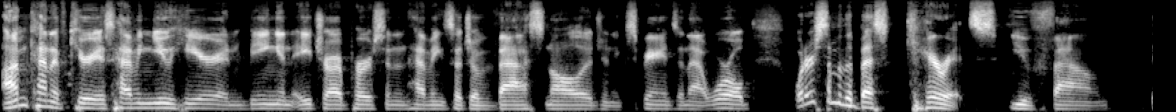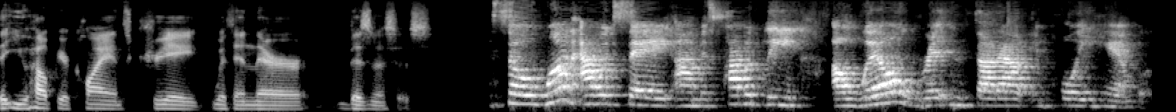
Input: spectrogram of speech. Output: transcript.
I'm kind of curious having you here and being an HR person and having such a vast knowledge and experience in that world, what are some of the best carrots you've found that you help your clients create within their businesses? So one I would say um, is probably a well-written, thought-out employee handbook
